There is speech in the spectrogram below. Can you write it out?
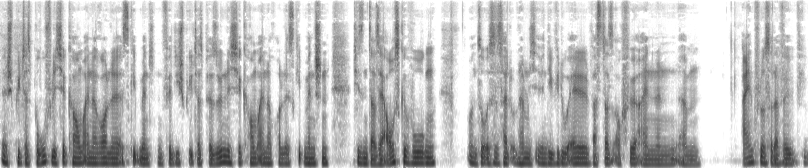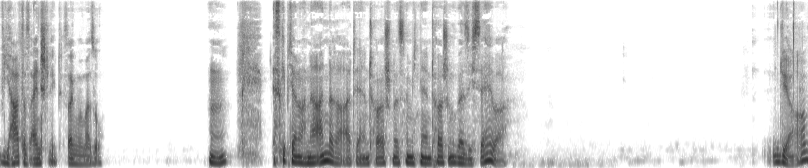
äh, spielt das Berufliche kaum eine Rolle. Es gibt Menschen, für die spielt das Persönliche kaum eine Rolle. Es gibt Menschen, die sind da sehr ausgewogen. Und so ist es halt unheimlich individuell, was das auch für einen ähm, Einfluss oder für, wie, wie hart das einschlägt, sagen wir mal so. Hm. Es gibt ja noch eine andere Art der Enttäuschung, das ist nämlich eine Enttäuschung über sich selber. Ja.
